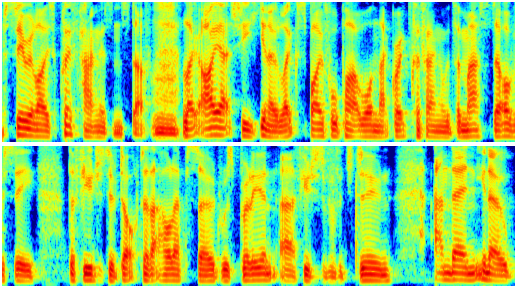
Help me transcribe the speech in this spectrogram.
serialized cliffhangers and stuff. Like I actually, you know, like Spyfall Part 1, that great cliffhanger with the Master, obviously The Fugitive Doctor, that whole episode was brilliant, uh, Fugitive of Judoon. And then, you know,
